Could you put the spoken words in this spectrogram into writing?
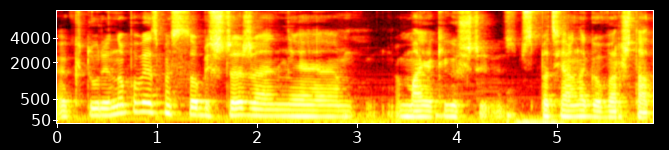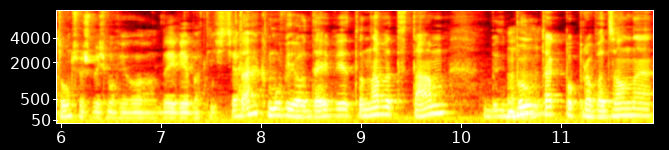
e, który, no powiedzmy sobie szczerze, nie ma jakiegoś specjalnego warsztatu. Czyżbyś mówił o Dave'ie Batiście? Tak, mówię o Dave'ie, to nawet tam by- był tak poprowadzony,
